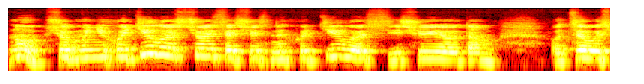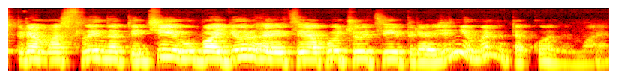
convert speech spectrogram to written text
Ну, щоб мені хотілося щось, а щось не хотілося, і що я там оце ось прямо слина чи губа дергається, я хочу цієї пряжі. Ні, в мене такого немає.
